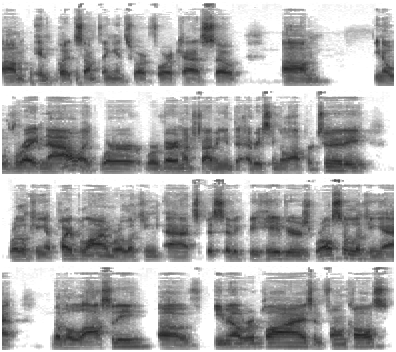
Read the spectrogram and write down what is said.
um, input something into our forecast. So, um, you know, right now, like we're we're very much diving into every single opportunity. We're looking at pipeline. We're looking at specific behaviors. We're also looking at the velocity of email replies and phone calls,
